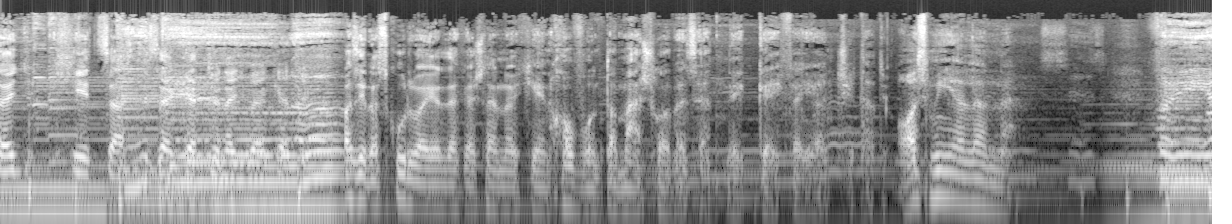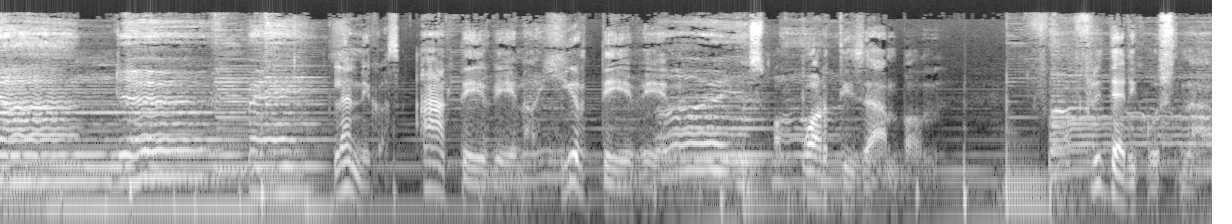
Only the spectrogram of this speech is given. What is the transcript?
Egy 712 42. Azért az kurva érdekes lenne, hogy én havonta máshol vezetnék Kejfej Jancsit. Hát az milyen lenne? Lennék az ATV-n, a Hír TV-n, a Partizánban, a Friderikusnál,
